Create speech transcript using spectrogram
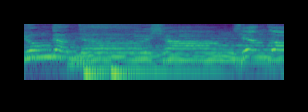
勇敢的向前走。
